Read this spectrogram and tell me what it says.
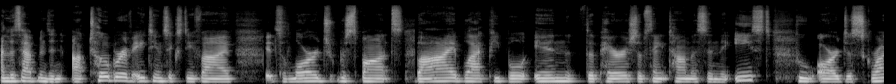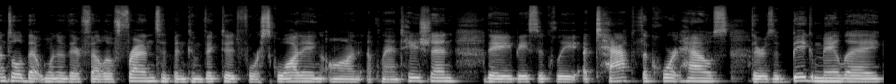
And this happens in October of 1865. It's a large response by Black people in the parish of St. Thomas in the East who are disgruntled that one of their fellow friends had been convicted for squatting on a plantation. They basically attack the courthouse. There's a big melee.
